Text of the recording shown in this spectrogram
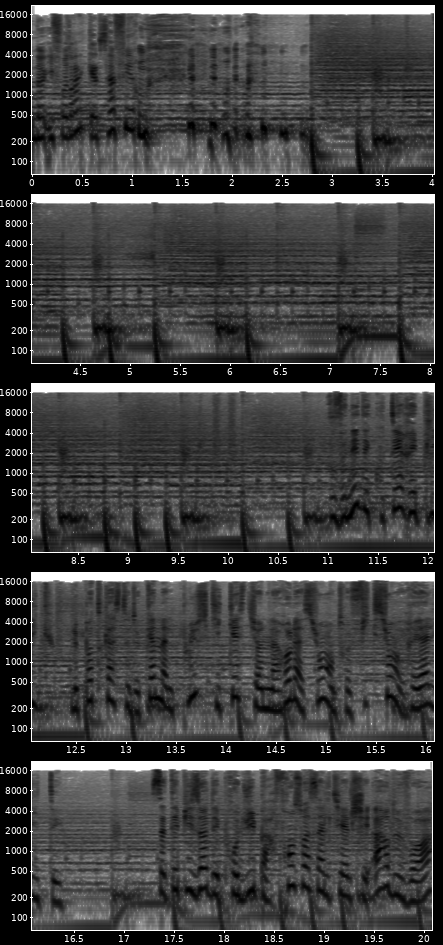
Donc il faudra qu'elle s'affirme. Venez d'écouter Réplique, le podcast de Canal+, qui questionne la relation entre fiction et réalité. Cet épisode est produit par François Saltiel chez Art de Voir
